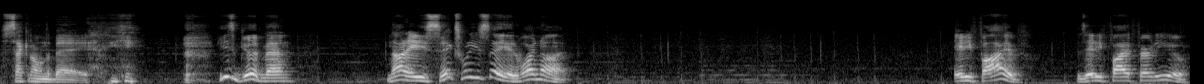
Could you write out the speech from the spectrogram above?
Second on the bay. He's good, man. Not 86. What are you saying? Why not? 85. Is 85 fair to you?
